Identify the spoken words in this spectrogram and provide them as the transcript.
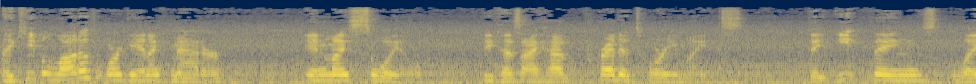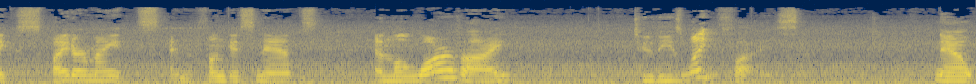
I keep a lot of organic matter in my soil because I have predatory mites. They eat things like spider mites and fungus gnats and the larvae to these white flies. Now,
